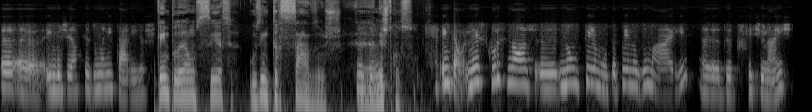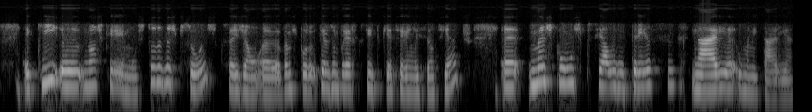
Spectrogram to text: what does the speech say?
a, a emergências humanitárias. Quem poderão ser os interessados uh, uhum. neste curso? Então, neste curso nós uh, não temos apenas uma área uh, de profissionais. Aqui uh, nós queremos todas as pessoas que sejam, vamos pôr, temos um pré-requisito que é serem licenciados, mas com um especial interesse na área humanitária.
